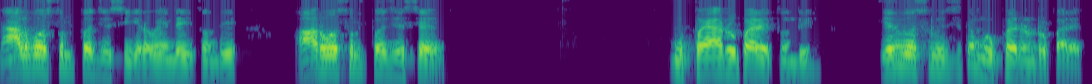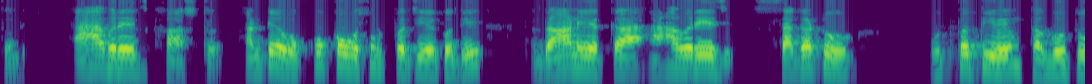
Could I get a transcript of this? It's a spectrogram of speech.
నాలుగు వస్తువులు ఉత్పత్తి చేసి ఇరవై ఎనిమిది అవుతుంది. ఆరు వస్తువులు ఉత్పత్తి చేస్తే ముప్పై ఆరు రూపాయలు అవుతుంది. ఎనిమిది వస్తువులు చేస్తే ముప్పై రెండు రూపాయలు అవుతుంది. యావరేజ్ కాస్ట్ అంటే ఒక్కొక్క వస్తువును ఉత్పత్తి చేయకొద్దీ దాని యొక్క యావరేజ్ సగటు ఉత్పత్తి వ్యయం తగ్గుతూ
